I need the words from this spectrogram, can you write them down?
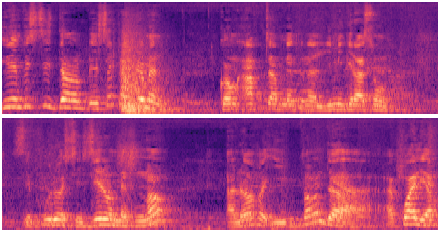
Il investit dans de certains domaines. Comme AFTA maintenant, l'immigration, c'est pour eux, c'est zéro maintenant. Alors ils vendent à, à Qualia.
